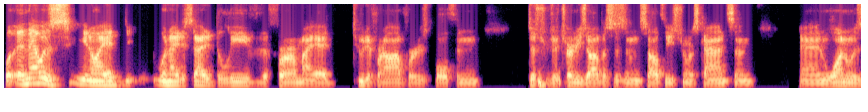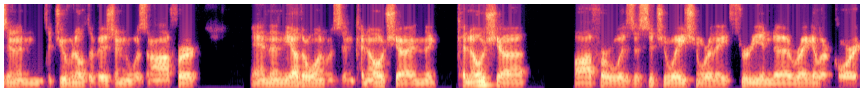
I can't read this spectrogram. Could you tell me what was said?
Well, and that was, you know, I had, when I decided to leave the firm, I had two different offers, both in district attorney's offices in southeastern Wisconsin. And one was in the juvenile division, was an offer. And then the other one was in Kenosha. And the Kenosha offer was a situation where they threw you into regular court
